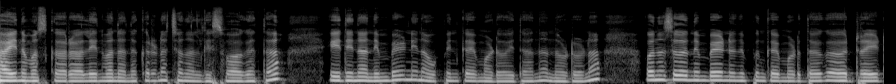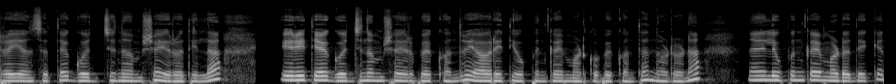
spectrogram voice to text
ಹಾಯ್, ನಮಸ್ಕಾರ. ಅಲ್ಲಿನ್ವ ನನ್ನ ಕನ್ನಡ ಚಾನಲ್ಗೆ ಸ್ವಾಗತ. ಈ ದಿನ ನಿಂಬೆಹಣ್ಣಿನ ಉಪ್ಪಿನಕಾಯಿ ಮಾಡೋ ವಿಧಾನ ನೋಡೋಣ. ಒಂದೊಂದ್ಸಲ ನಿಂಬೆಹಣ್ಣಿನ ಉಪ್ಪಿನಕಾಯಿ ಮಾಡಿದಾಗ ಡ್ರೈ ಡ್ರೈ ಅನಿಸುತ್ತೆ. ಗೊಜ್ಜಿನ ಅಂಶ ಇರೋದಿಲ್ಲ. ಈ ರೀತಿಯಾಗಿ ಗೊಜ್ಜಿನ ಅಂಶ ಇರಬೇಕು ಅಂದರೆ ಯಾವ ರೀತಿ ಉಪ್ಪಿನಕಾಯಿ ಮಾಡ್ಕೋಬೇಕು ಅಂತ ನೋಡೋಣ. ನಾನು ಇಲ್ಲಿ ಉಪ್ಪಿನಕಾಯಿ ಮಾಡೋದಕ್ಕೆ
